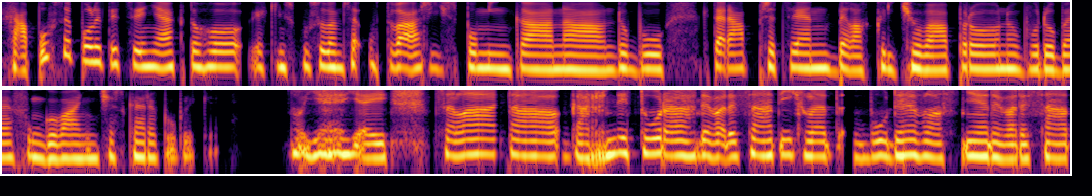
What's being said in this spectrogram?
Chápou se politici nějak toho, jakým způsobem se utváří vzpomínka na dobu, která přeci jen byla klíčová pro novodobé fungování České republiky? No je, jej. Celá ta garnitura 90. let bude vlastně 90.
